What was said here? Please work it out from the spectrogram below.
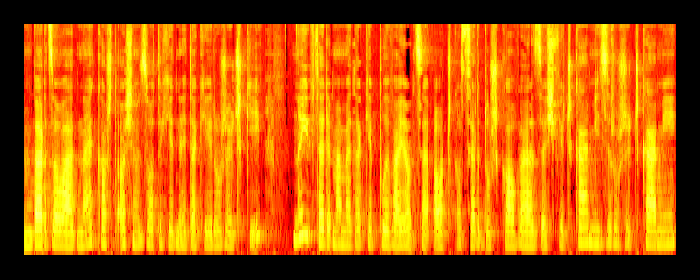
bardzo ładne, koszt 8 zł jednej takiej różyczki. No i wtedy mamy takie pływające oczko serduszkowe ze świeczkami, z różyczkami,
